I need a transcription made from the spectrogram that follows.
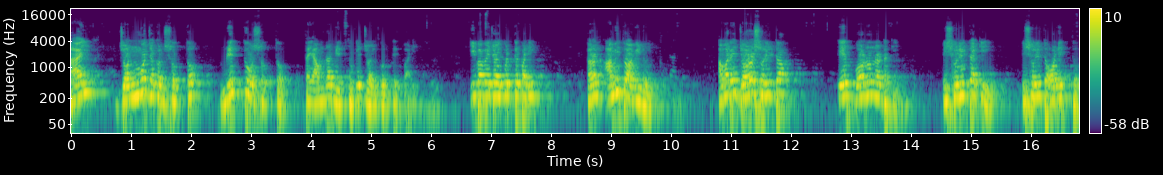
তাই জন্ম যখন সত্য মৃত্যুও সত্য, তাই আমরা মৃত্যুকে জয় করতে পারি। কীভাবে জয় করতে পারি? কারণ আমি তো আমি নই। আমার এই জড় শরীরটা, এর বর্ণনাটা কি? এই শরীরটা কি? এই শরীরটা অনিত্য।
